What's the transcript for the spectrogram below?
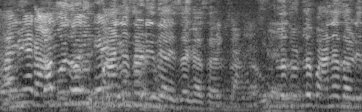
खाएंगे कब सोएंगे पाण्यासाठी द्यायचं का पाण्यासाठी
